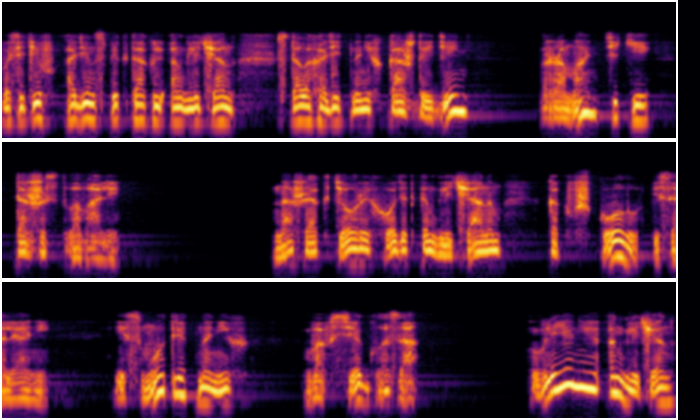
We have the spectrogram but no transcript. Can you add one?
посетив один спектакль англичан, стала ходить на них каждый день, романтики торжествовали. Наши актеры ходят к англичанам, как в школу, писали они, и смотрят на них во все глаза. Влияние англичан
